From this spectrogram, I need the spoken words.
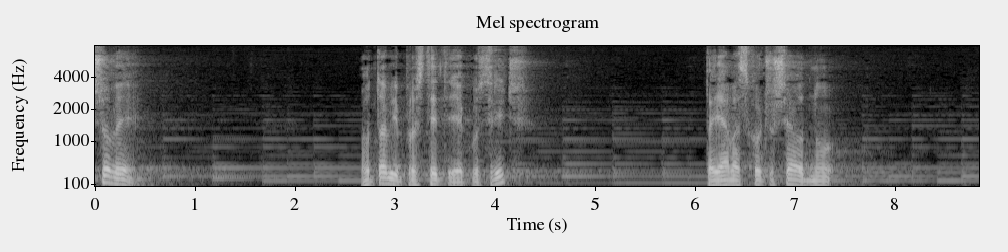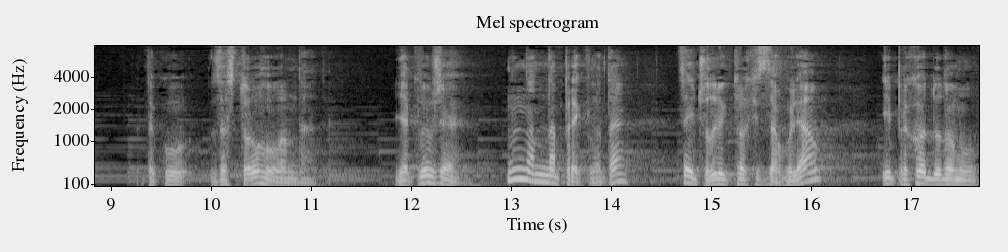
якщо ви готові простити якусь річ, то я вас хочу ще одну таку засторогу вам дати. Як ви вже, ну, наприклад, так? цей чоловік трохи загуляв і приходить додому,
